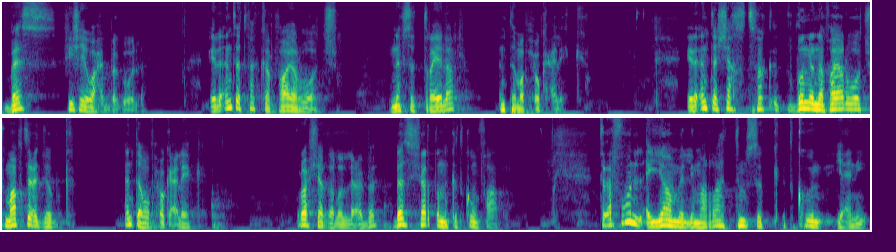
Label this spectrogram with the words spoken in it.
بس في شيء واحد بقوله. إذا أنت تفكر Firewatch نفس ال trailer أنت مضحوك عليك. إذا أنت شخص تفك... تظن إن Firewatch ما بتعجبك أنت مضحوك عليك. روح شغل اللعبة بس شرط إنك تكون فاضي. تعرفون الأيام اللي مرات تمسك تكون يعني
